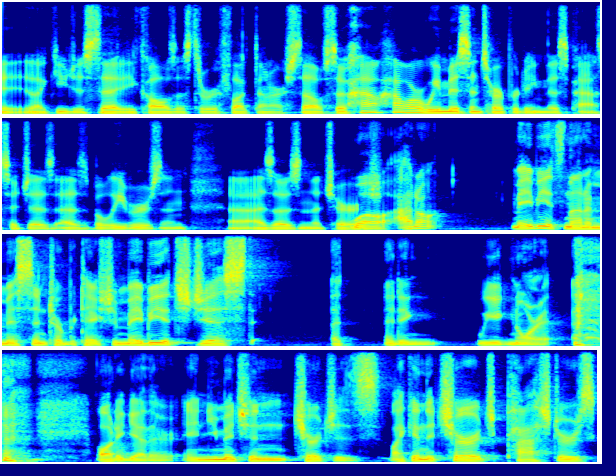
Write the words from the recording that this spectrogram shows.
It, like you just said, he calls us to reflect on ourselves. So how how are we misinterpreting this passage as as believers and uh, as those in the church? Well, I don't. Maybe it's not a misinterpretation. Maybe it's just a, a we ignore it. altogether. And you mentioned churches. Like in the church, pastors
